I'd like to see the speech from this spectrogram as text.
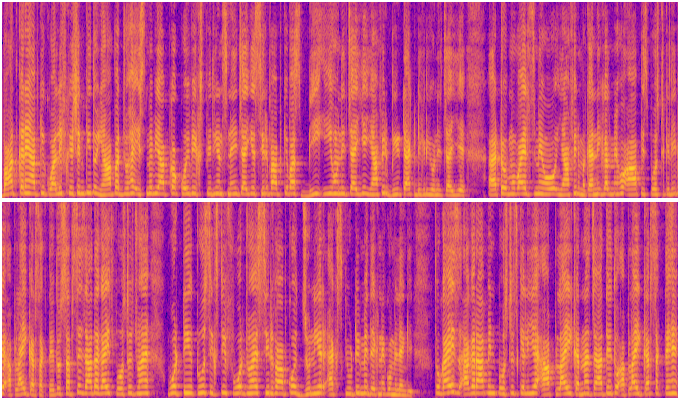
बात करें आपकी क्वालिफिकेशन की तो यहाँ पर जो है, इसमें भी आपका कोई भी एक्सपीरियंस नहीं चाहिए, सिर्फ़ आपके पास बीई होनी चाहिए, या फिर बी डिग्री होनी चाहिए। ऑटोमोबाइल्स में हो, या फिर मैकेनिकल में हो, आप इस पोस्ट के लिए भी अप्लाई कर सकते हैं। तो सबसे ज़्यादा गाइज़ पोस्टर जो है, वो टी टू जो है, सिर्फ़ आपको जूनियर एक्सिक्यूटिव में देखने को मिलेंगी। तो गाइज़ अगर आप इन पोस्टर्स के लिए अप्लाई करना चाहते हैं तो अप्लाई कर सकते हैं।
